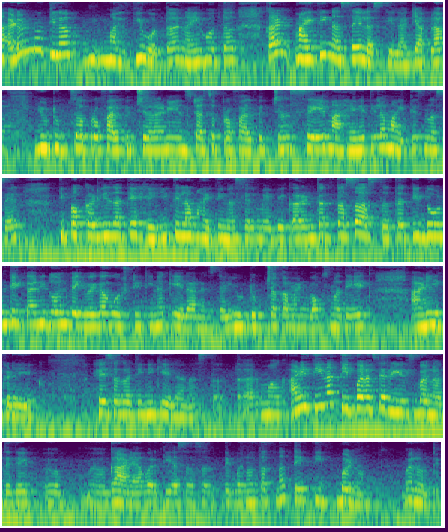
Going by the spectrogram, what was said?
आय डोंट नो तिला माहिती होतं नाही होतं. कारण माहिती नसेलच तिला की आपला यूट्यूबचं प्रोफाईल पिक्चर आणि इन्स्टाचं प्रोफाईल पिक्चर सेम आहे हे तिला माहितीच नसेल. ती पकडली जाते हेही तिला माहिती नसेल मे बी कारण तर तसं असतं तर ती दोन ठिकाणी दोन वेगवेगळ्या गोष्टी तिनं केल्या नसत्या. यूट्यूबच्या कमेंट बॉक्समध्ये एक आणि इकडे एक. हे सगळं तिने केलं नसतं. तर मग आणि ती ना ती पण असे रील्स बनवते. ते गाण्यावरती असं असं ते बनवतात ना ते ती बनव बनवते.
